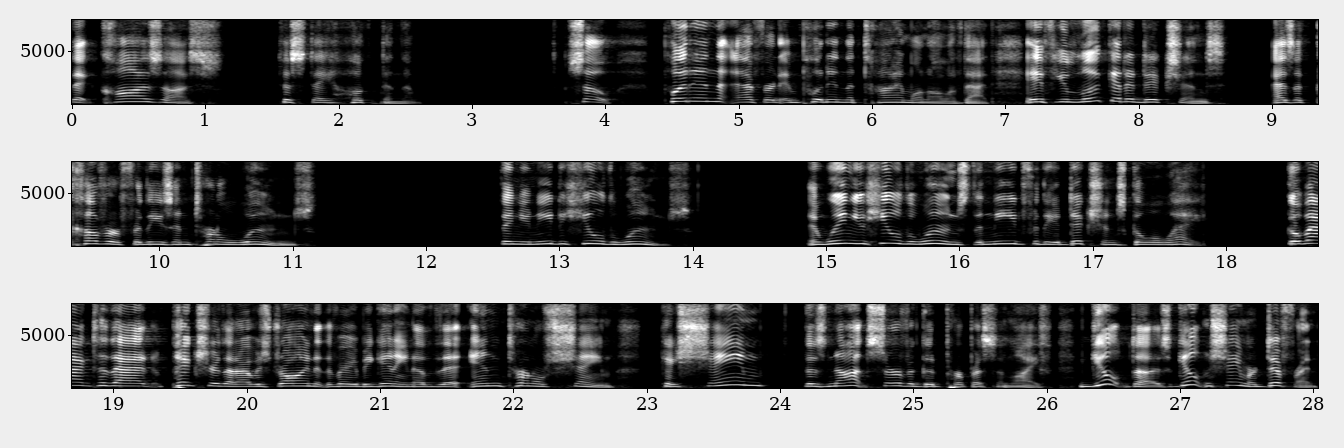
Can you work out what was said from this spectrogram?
that cause us to stay hooked in them. So, Put in the effort and put in the time on all of that. If you look at addictions as a cover for these internal wounds, then you need to heal the wounds. And when you heal the wounds, the need for the addictions go away. Go back to that picture that I was drawing at the very beginning of the internal shame. Okay, shame does not serve a good purpose in life. Guilt does. Guilt and shame are different.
